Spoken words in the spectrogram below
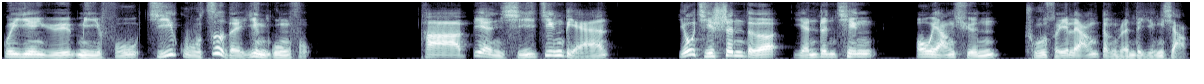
归因于米芾几股字的硬功夫，他遍习经典，尤其深得颜真卿、欧阳询、褚遂良等人的影响。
